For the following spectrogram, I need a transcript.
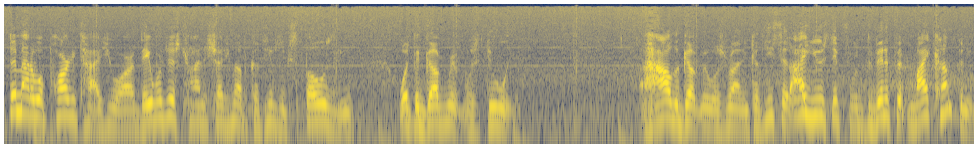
Doesn't matter what party ties you are. They were just trying to shut him up because he was exposing what the government was doing, how the government was running. Because he said, I used it for the benefit of my company.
